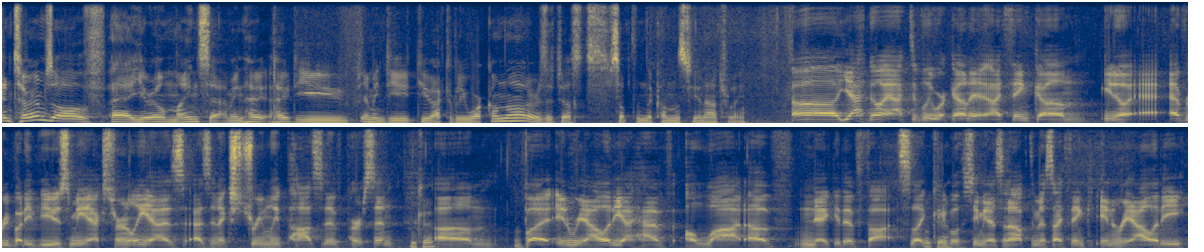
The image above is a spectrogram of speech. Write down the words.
in terms of uh, your own mindset, I mean, how, how do you? I mean, do you do you actively work on that, or is it just something that comes to you naturally? Uh, yeah, no, I actively work on it. I think um, you know everybody views me externally as as an extremely positive person. Okay. Um, but in reality, I have a lot of negative thoughts. Like Okay. people see me as an optimist. I think in reality,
